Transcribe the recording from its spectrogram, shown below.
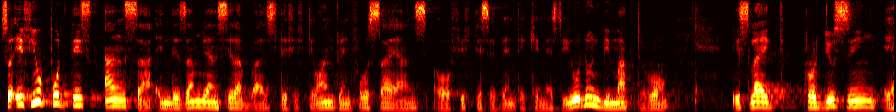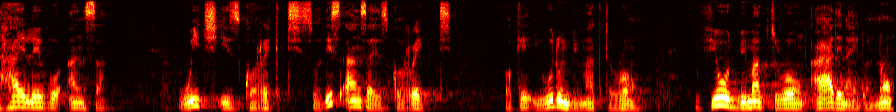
So if you put this answer in the Zambian syllabus, the 5124 science or 5070 chemistry, you wouldn't be marked wrong. It's like producing a high level answer which is correct. So this answer is correct. Okay, you wouldn't be marked wrong. If you would be marked wrong, then I don't know.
